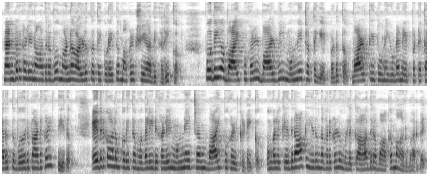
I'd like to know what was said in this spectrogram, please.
நண்பர்களின் ஆதரவு மன அழுத்தத்தை குறைத்து மகிழ்ச்சியை அதிகரிக்கும். புதிய வாய்ப்புகள் வாழ்வில் முன்னேற்றத்தை ஏற்படுத்தும். வாழ்க்கை துணையுடன் ஏற்பட்ட கருத்து வேறுபாடுகள் தீரும். எதிர்காலம் குறித்த முதலீடுகளில் முன்னேற்றம் வாய்ப்புகள் கிடைக்கும். உங்களுக்கு எதிராக இருந்தவர்கள் உங்களுக்கு ஆதரவாக மாறுவார்கள்.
